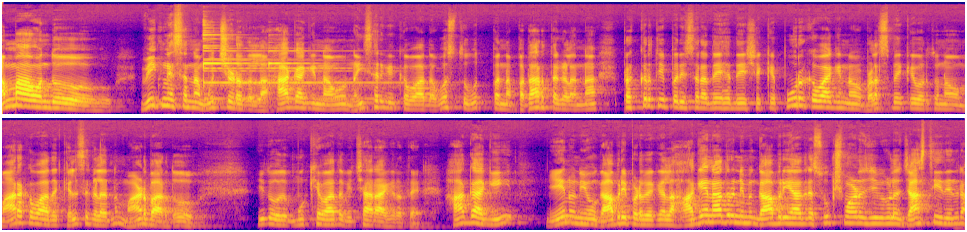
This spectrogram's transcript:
ನಮ್ಮ ಒಂದು ವೀಕ್ನೆಸ್ಸನ್ನು ಮುಚ್ಚಿಡೋದಿಲ್ಲ. ಹಾಗಾಗಿ ನಾವು ನೈಸರ್ಗಿಕವಾದ ವಸ್ತು, ಉತ್ಪನ್ನ, ಪದಾರ್ಥಗಳನ್ನು ಪ್ರಕೃತಿ ಪರಿಸರ, ದೇಹ, ದೇಶಕ್ಕೆ ಪೂರಕವಾಗಿ ನಾವು ಬಳಸಬೇಕೇ ಹೊರತು ನಾವು ಮಾರಕವಾದ ಕೆಲಸಗಳನ್ನು ಮಾಡಬಾರ್ದು. ಇದು ಮುಖ್ಯವಾದ ವಿಚಾರ ಆಗಿರುತ್ತೆ. ಹಾಗಾಗಿ ಏನು ನೀವು ಗಾಬರಿ ಪಡಬೇಕಲ್ಲ, ಹಾಗೇನಾದರೂ ನಿಮಗೆ ಗಾಬರಿ ಆದರೆ ಸೂಕ್ಷ್ಮಾಣುಜೀವಿಗಳು ಜಾಸ್ತಿ ಇದೆ ಅಂದರೆ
